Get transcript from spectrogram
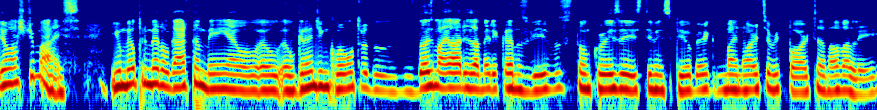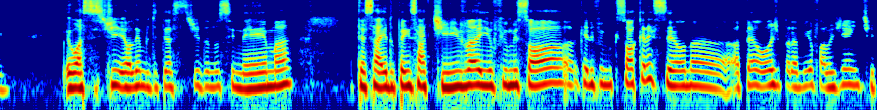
eu acho demais. E o meu primeiro lugar também é o, é o, é o grande encontro do, dos dois maiores americanos vivos, Tom Cruise e Steven Spielberg, Minority Report, A Nova Lei eu assisti, eu lembro de ter assistido no cinema, ter saído pensativa e o filme só, aquele filme que só cresceu na, até hoje para mim, eu falo, gente,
